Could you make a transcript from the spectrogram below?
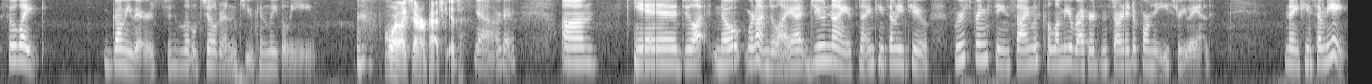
So like gummy bears, just little children that you can legally eat. More like Sour Patch Kids. Yeah, okay. Um in July nope, we're not in July yet. June 9th, 1972. Bruce Springsteen signed with Columbia Records and started to form the E Street Band. 1978.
